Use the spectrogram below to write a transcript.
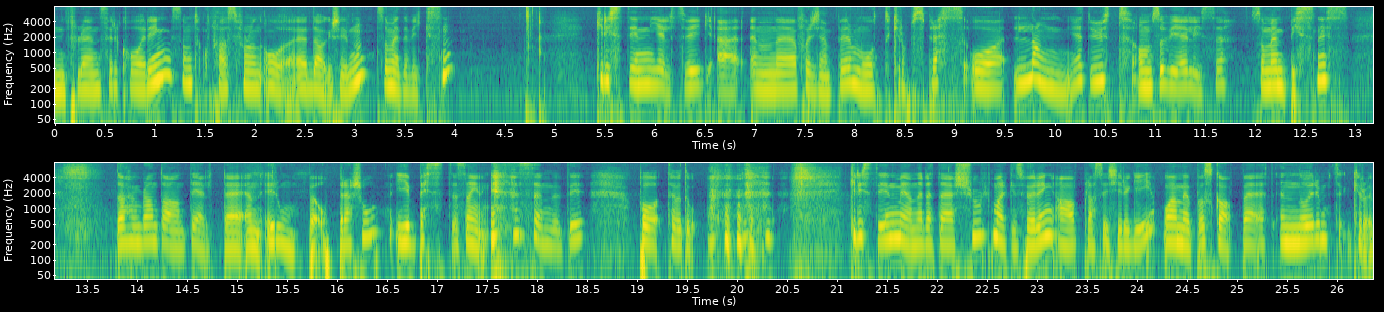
influenserkåring som tok plass for noen dager siden, som heter Vixen. Kristin Gjelsvig er en eh, forkjemper mot kroppspress og langet ut om Sofie Elise som en business da hun bl.a. delte en rumpeoperasjon i beste sen- sendetid på TV 2. Kristin mener dette er skjult markedsføring av plastisk kirurgi og er med på å skape et enormt kro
